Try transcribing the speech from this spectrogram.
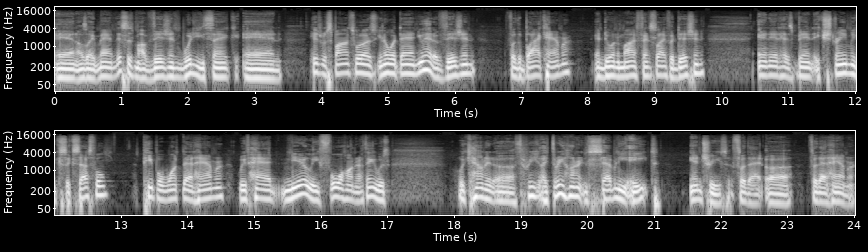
and I was like, man, this is my vision. What do you think? And his response was, you know what, Dan, you had a vision for the Black Hammer and doing the My Fence Life edition, and it has been extremely successful. people want that hammer. We've had nearly 400. I think it was we counted uh three like 378 entries for that uh for that hammer.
